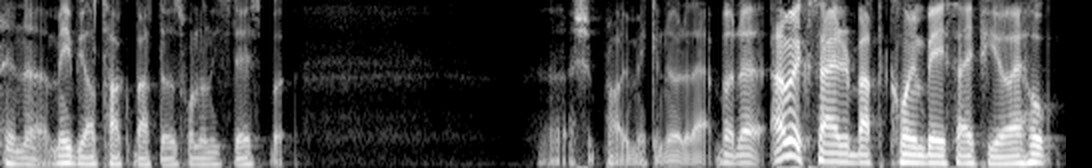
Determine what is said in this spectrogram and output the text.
And uh, maybe I'll talk about those one of these days, but uh, I should probably make a note of that. But uh, I'm excited about the Coinbase IPO. I hope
